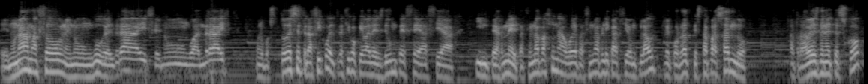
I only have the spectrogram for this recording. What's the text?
en un Amazon, en un Google Drive, en un OneDrive. Bueno, pues todo ese tráfico, el tráfico que va desde un PC hacia Internet, hacia una página web, hacia una aplicación cloud, recordad que está pasando a través de Netscope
